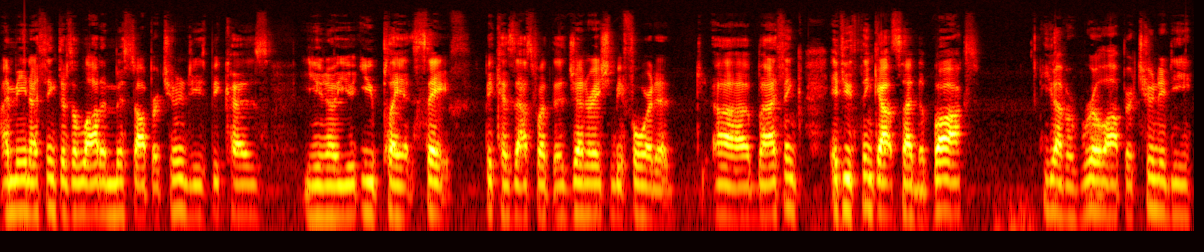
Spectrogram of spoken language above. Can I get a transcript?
I mean, I think there's a lot of missed opportunities because you know you you play it safe because that's what the generation before did. Uh, but I think if you think outside the box, you have a real opportunity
